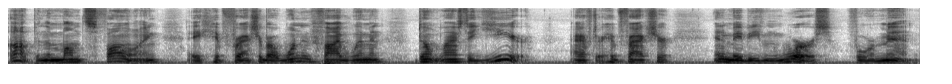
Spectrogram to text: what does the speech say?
up in the months following a hip fracture. About 1 in 5 women don't last a year after a hip fracture, and it may be even worse for men.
